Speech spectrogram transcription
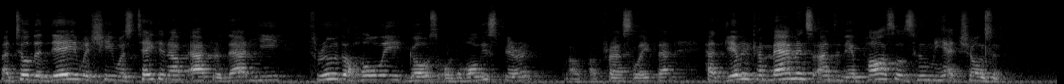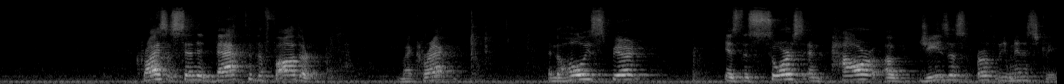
Until the day which he was taken up, after that, he, through the Holy Ghost or the Holy Spirit, I'll, I'll translate that, had given commandments unto the apostles whom he had chosen. Christ ascended back to the Father. Am I correct? And the Holy Spirit is the source and power of Jesus' earthly ministry.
